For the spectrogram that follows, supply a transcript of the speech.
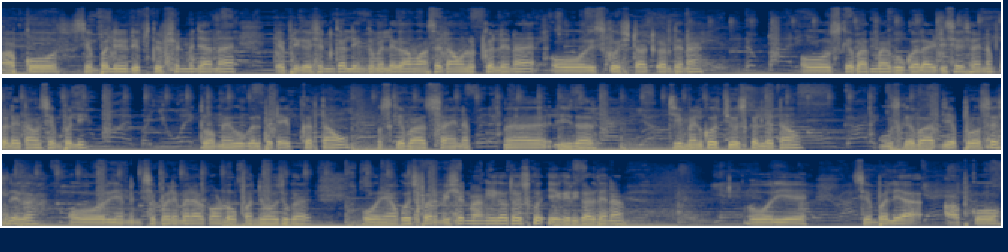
आपको सिंपली डिस्क्रिप्शन में जाना है एप्लीकेशन का लिंक मिलेगा, वहाँ से डाउनलोड कर लेना है, और इसको स्टार्ट कर देना है। और उसके बाद मैं गूगल आईडी से साइनअप कर लेता हूँ सिंपली तो मैं गूगल पे टाइप करता हूँ। उसके बाद साइनअप इधर जीमेल को चूज़ कर लेता हूँ। उसके बाद ये प्रोसेस लेगा और ये सिंपली मेरा अकाउंट ओपन जो हो चुका है और यहाँ कुछ परमिशन मांगेगा तो इसको एग्री कर देना। और ये सिंपली आपको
